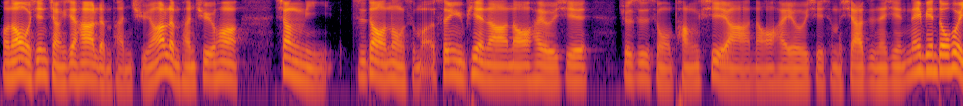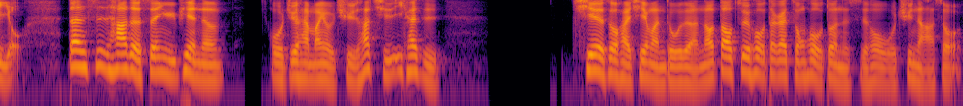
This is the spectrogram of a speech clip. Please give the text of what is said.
哦。然后我先讲一下它的冷盘区，然后冷盘区的话，像你知道那种什么生鱼片啊，然后还有一些就是什么螃蟹啊，然后还有一些什么虾子那些，那边都会有。但是它的生鱼片呢，我觉得还蛮有趣的。它其实一开始切的时候还切蛮多的，然后到最后大概中后段的时候，我去拿的时候。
